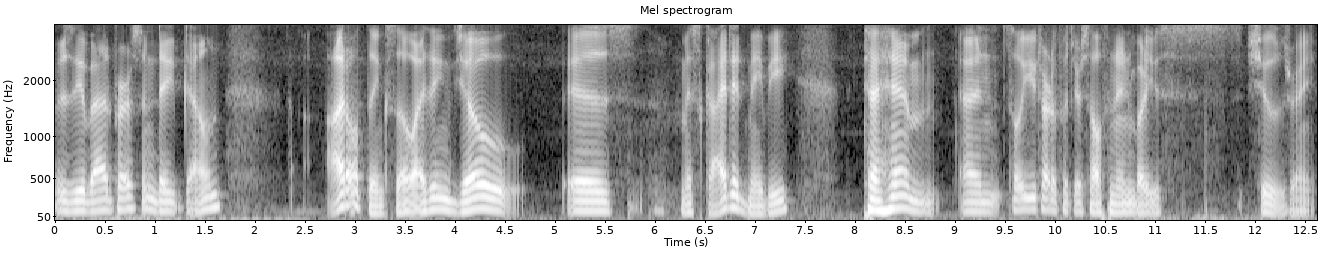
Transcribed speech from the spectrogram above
Or is he a bad person deep down? I don't think so. I think Joe is misguided, maybe, to him. And so you try to put yourself in anybody's shoes, right?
